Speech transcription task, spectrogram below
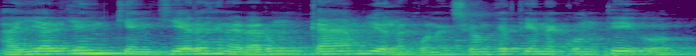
Hay alguien quien quiere generar un cambio en la conexión que tiene contigo.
